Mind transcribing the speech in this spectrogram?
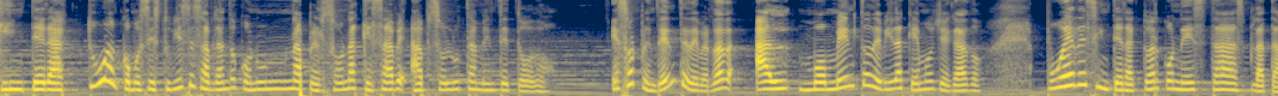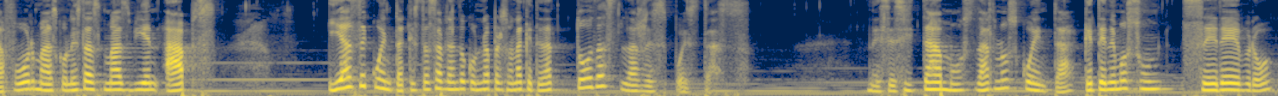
que interactúan como si estuvieses hablando con una persona que sabe absolutamente todo. Es sorprendente, de verdad, al momento de vida que hemos llegado. Puedes interactuar con estas plataformas, con estas más bien apps, y haz de cuenta que estás hablando con una persona que te da todas las respuestas. Necesitamos darnos cuenta que tenemos un cerebro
